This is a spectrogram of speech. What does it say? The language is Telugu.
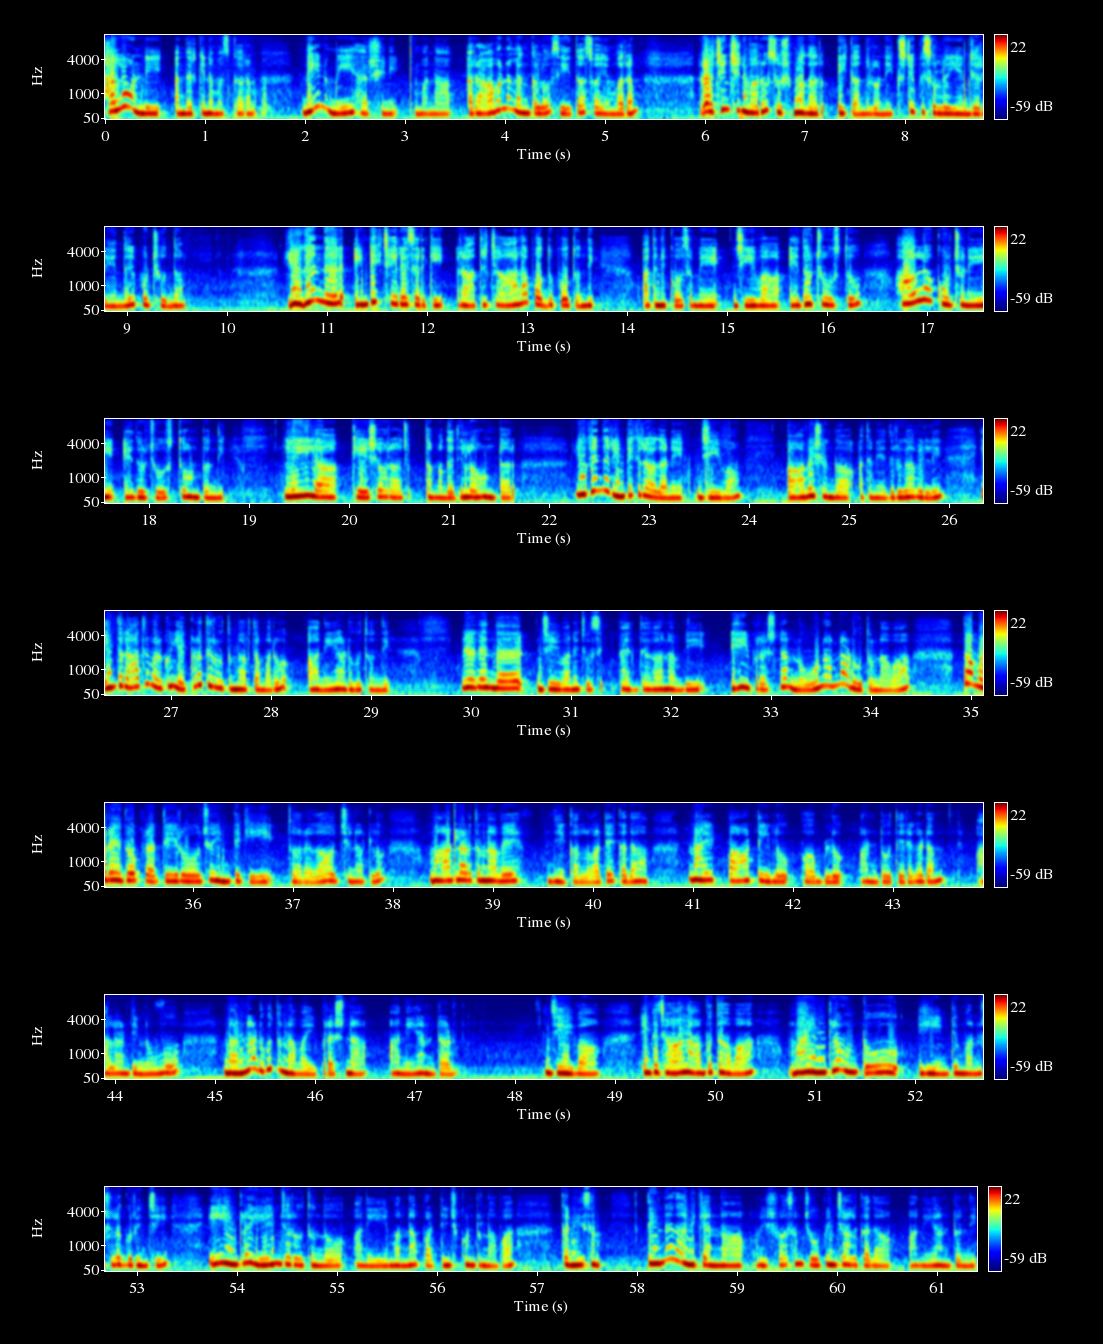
హలో అండి అందరికీ నమస్కారం. నేను మీ హర్షిని మన రావణ లంకలో సీతా స్వయంవరం రచించిన వారు సుష్మా గారు. ఇక అందులో నెక్స్ట్ ఎపిసోడ్లో ఏం జరిగిందో ఇప్పుడు చూద్దాం. యుగేందర్ ఇంటికి చేరేసరికి రాత్రి చాలా పొద్దుపోతుంది అతని కోసమే జీవ ఎదురు చూస్తూ హాల్లో కూర్చొని ఎదురు చూస్తూ ఉంటుంది. లీల కేశవరాజు తమ గదిలో ఉంటారు. యుగేందర్ ఇంటికి రాగానే జీవ ఆవేశంగా అతని ఎదురుగా వెళ్ళి ఇంత రాత్రి వరకు ఎక్కడ తిరుగుతున్నారు తమరు? అని అడుగుతుంది. యుగేందర్ జీవాని చూసి పెద్దగా నవ్వి ఈ ప్రశ్న నువ్వు నన్ను అడుగుతున్నావా? తమరేదో ప్రతిరోజు ఇంటికి త్వరగా వచ్చినట్లు మాట్లాడుతున్నావే. నీకు అలవాటే కదా. నైట్ పార్టీలు పబ్లు అంటూ తిరగడం. అలాంటి నువ్వు నన్ను అడుగుతున్నావా ఈ ప్రశ్న? అని అంటాడు. జీవా ఇంకా చాలా ఆపుతావా? మా ఇంట్లో ఉంటూ ఈ ఇంటి మనుషుల గురించి ఈ ఇంట్లో ఏం జరుగుతుందో అని ఏమన్నా పట్టించుకుంటున్నావా? కనీసం తిన్నదానికన్నా విశ్వాసం చూపించాలి కదా అని అంటుంది.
